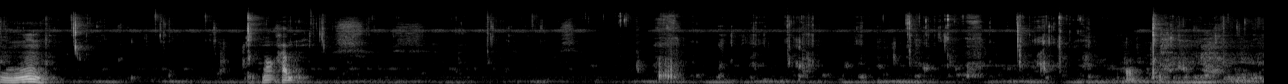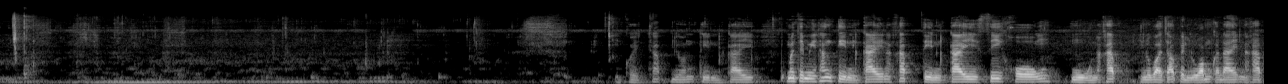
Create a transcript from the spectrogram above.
อืมเนาะครับ ก๋วยจับย้วนตีนไก่มันจะมีทั้งตีนไก่นะครับตีนไก่ซี่โครงหมูนะครับ หรือว่าจะเอาเป็นรวมก็ได้นะครับ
